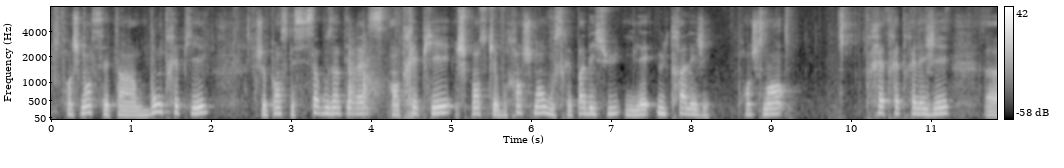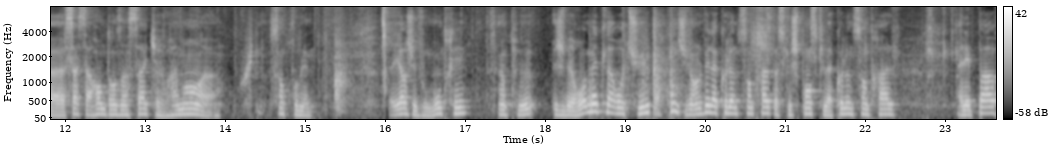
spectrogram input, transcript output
Franchement, c'est un bon trépied. Je pense que si ça vous intéresse en trépied, je pense que franchement, vous ne serez pas déçu. Il est ultra léger. Franchement, très très très léger. Euh, ça, ça rentre dans un sac vraiment euh, sans problème. D'ailleurs, je vais vous montrer un peu je vais remettre la rotule. Par contre, je vais enlever la colonne centrale parce que je pense que la colonne centrale, elle n'est pas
